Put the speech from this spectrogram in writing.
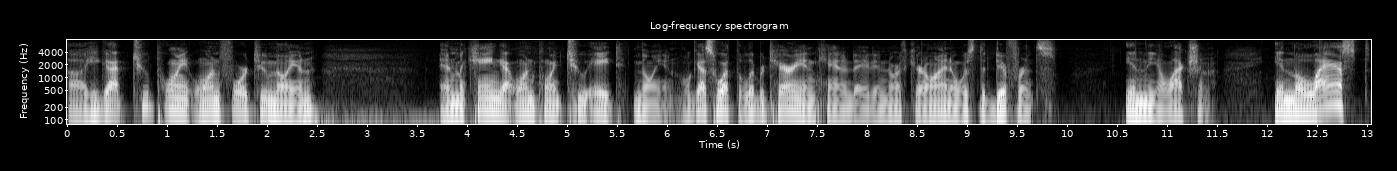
Uh, he got 2.142 million, and McCain got 1.28 million. Well, guess what? The Libertarian candidate in North Carolina was the difference in the election. In the last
